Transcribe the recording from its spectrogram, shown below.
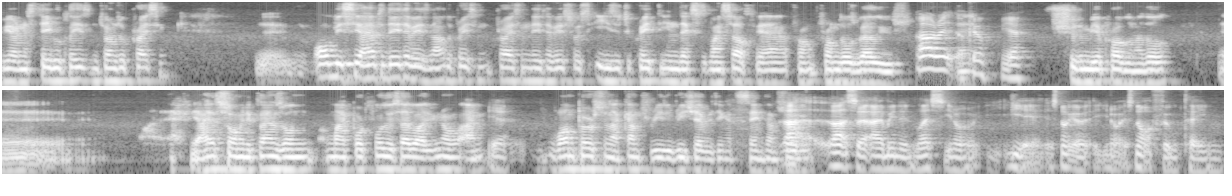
we are in a stable place in terms of pricing. uh, obviously I have the database now, the pricing pricing database, so it's easy to create the indexes myself. Yeah, from from those values. All right. Okay. Uh, yeah. Shouldn't be a problem at all. Yeah, I have so many plans on my portfolio side. Well, you know, I'm yeah. one person. I can't really reach everything at the same time. So that, that's it. I mean, unless you know, yeah, it's not your, you know, it's not a full time.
